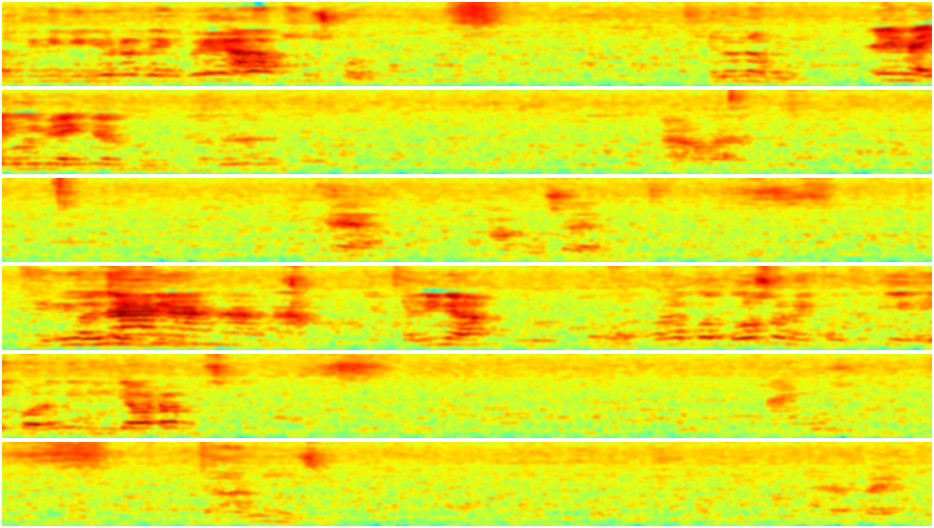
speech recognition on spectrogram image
আমার দিদি ভিডিওটা দেখবে আর আফসোস করবে। খেলো না বলে। এই ভাই ওই ব্যাগটা আপু সাহেব হেভি না কি? না না না। খেলি না। ওরা দোষও নেই এই গরমে নিয়ে যাওয়াটা মুশকিল আমি বলছি না। দারুণ হয়েছে হ্যাঁ, তাই তো।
